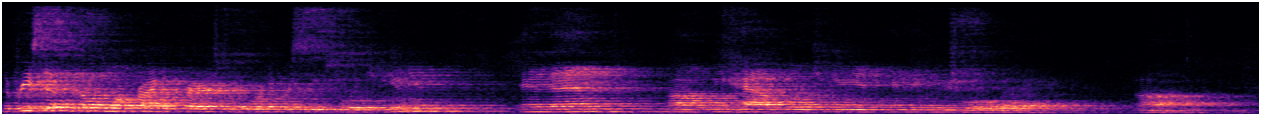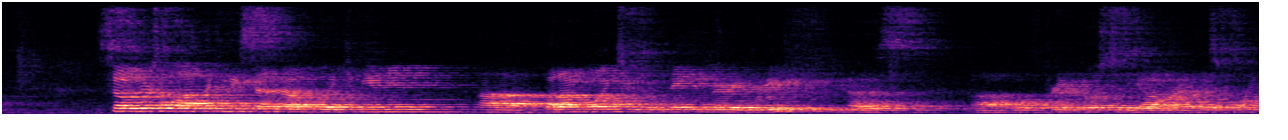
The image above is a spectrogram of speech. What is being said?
The priest has a couple more private prayers before he receives Holy Communion, and then uh, we have Holy Communion in the usual way. Um, so there's a lot that can be said about Holy Communion, uh, but I'm going to make it very brief because uh, we're pretty close to the hour at this point.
